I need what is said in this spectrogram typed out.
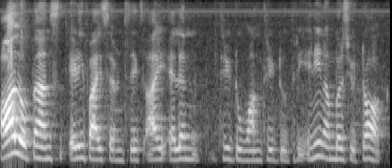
All op amps 8576 I LM 321, 323, any numbers you talk,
